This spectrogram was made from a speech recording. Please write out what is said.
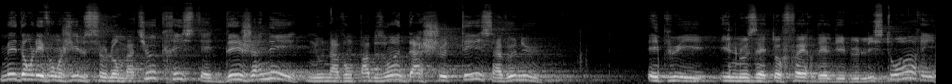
Mais dans l'évangile selon Matthieu, Christ est déjà né. Nous n'avons pas besoin d'acheter sa venue. Et puis, il nous est offert dès le début de l'histoire, et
